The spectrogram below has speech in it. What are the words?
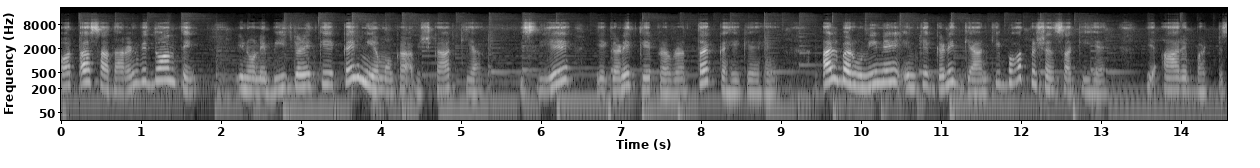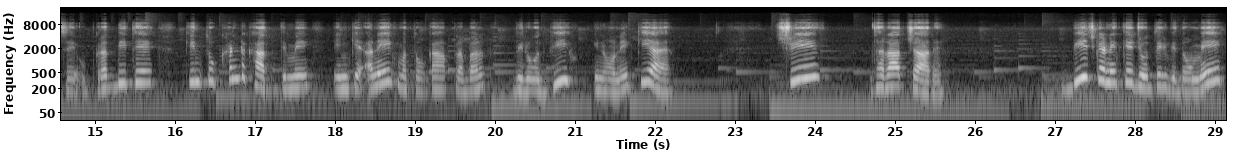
और असाधारण विद्वान थे। इन्होंने बीज गणित के कई नियमों का आविष्कार किया, इसलिए ये गणित के प्रवर्तक कहे गए हैं। अल बरूनी ने इनके गणित ज्ञान की बहुत प्रशंसा की है। ये आर्यभट्ट से उपकृत भी थे, किंतु खंड खाद्य में इनके अनेक मतों का प्रबल विरोध भी इन्होंने किया है। श्री धराचार्य, बीज गणित के ज्योतिर्विदों में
